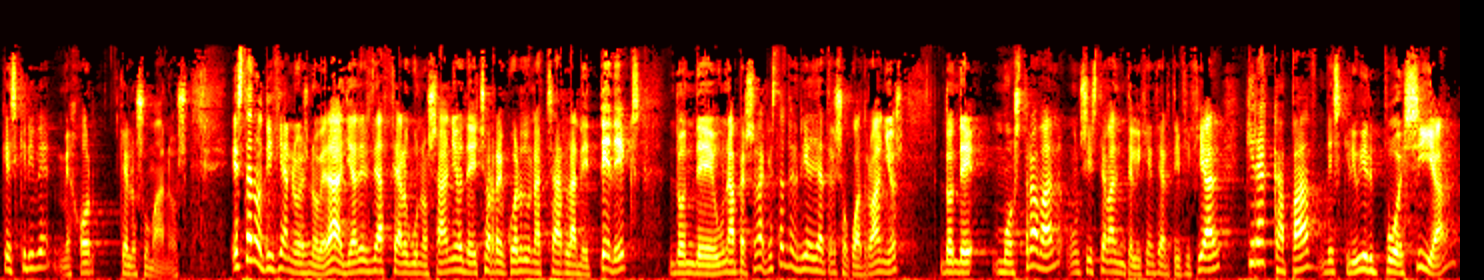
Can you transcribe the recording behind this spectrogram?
que escribe mejor que los humanos. Esta noticia no es novedad, ya desde hace algunos años, de hecho recuerdo una charla de TEDx donde una persona, que esta tendría ya tres o cuatro años, donde mostraban un sistema de inteligencia artificial que era capaz de escribir poesía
